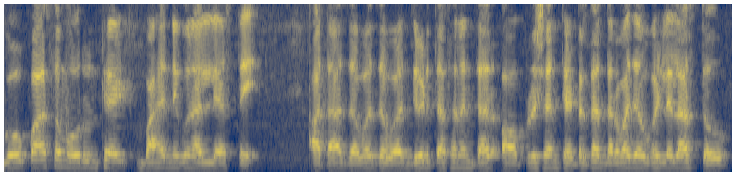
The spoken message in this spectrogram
गोपाळ समोरून थेट बाहेर निघून आलेली असते. आता जवळजवळ दीड तासानंतर ऑपरेशन थिएटरचा दरवाजा उघडलेला असतो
